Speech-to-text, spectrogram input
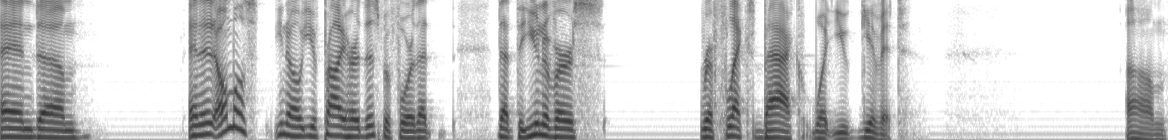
and um, and it almost you know you've probably heard this before that that the universe reflects back what you give it. Um,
